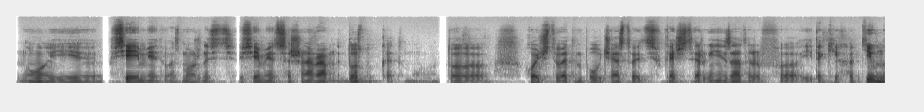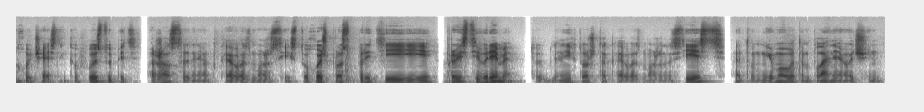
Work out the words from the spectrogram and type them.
Ну и все имеют возможность, все имеют совершенно равный доступ к этому. Кто хочет в этом поучаствовать в качестве организаторов э, и таких активных участников, выступить, пожалуйста, для него такая возможность есть. Кто хочет просто прийти и провести время, то для них тоже такая возможность есть. Поэтому ГИМО в этом плане очень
